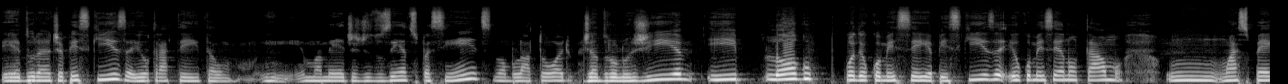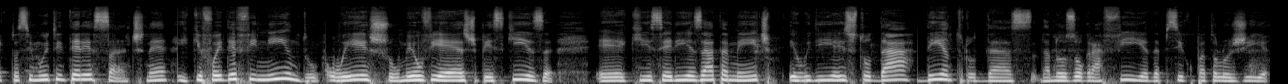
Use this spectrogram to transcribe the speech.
eh, durante a pesquisa eu tratei, então, uma média de 200 pacientes no ambulatório de andrologia, e logo quando eu comecei a pesquisa, eu comecei a notar um, um, um, aspecto assim muito interessante, né? E que foi definindo o eixo, o meu viés de pesquisa, é, que seria exatamente eu iria estudar dentro das, da nosografia, da psicopatologia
